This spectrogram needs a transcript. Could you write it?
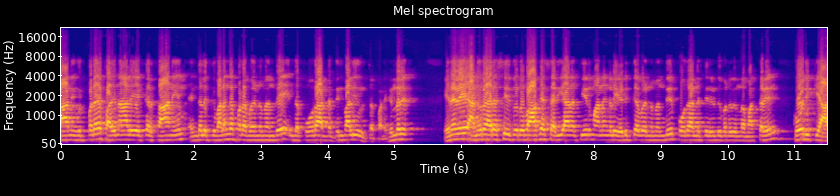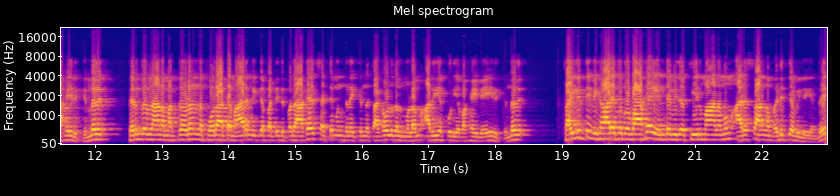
காணி உட்பட பதினாலு ஏக்கர் காணியும் எங்களுக்கு வழங்கப்பட வேண்டும் என்றே இந்த போராட்டத்தில் வலியுறுத்தப்படுகின்றது. எனவே அனுர அரசு தொடர்பாக சரியான தீர்மானங்களை எடுக்க வேண்டும் என்று போராட்டத்தில் ஈடுபடுகின்ற மக்களின் கோரிக்கையாக இருக்கின்றது. பெருந்தொழிலான மக்களுடன் இந்த போராட்டம் ஆரம்பிக்கப்பட்டிருப்பதாக சட்டமன்றம் கிடைக்கின்ற தகவல்கள் மூலம் அறியக்கூடிய வகையிலே இருக்கின்றது. சையிட்டு விகாரை தொடர்பாக எந்தவித தீர்மானமும் அரசாங்கம் எடுக்கவில்லை என்று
